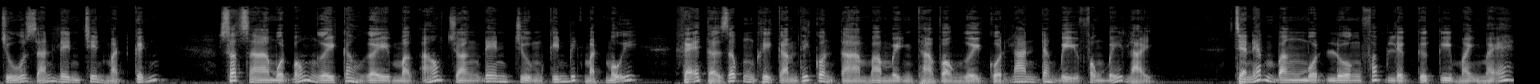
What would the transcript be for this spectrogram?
chú dán lên trên mặt kính. Xót xa một bóng người cao gầy mặc áo choàng đen trùm kín bít mặt mũi, khẽ thở dốc khi cảm thấy con tà mà mình thả vào người của Lan đang bị phong bế lại. Chèn ép bằng một luồng pháp lực cực kỳ mạnh mẽ,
